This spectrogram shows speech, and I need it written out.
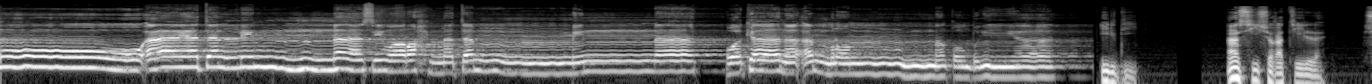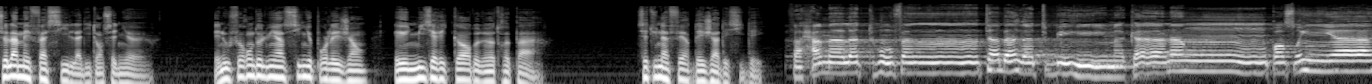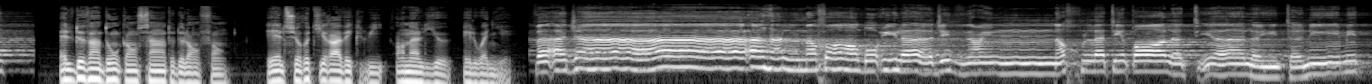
آية للناس ورحمة منا وكان أمرا مقضيا Il dit Ainsi sera-t-il. Cela m'est facile, a dit ton Seigneur. Et nous ferons de lui un signe pour les gens et une miséricorde de notre part. C'est une affaire déjà décidée. فحملته فانتبذت به مكانا قصيا Elle devint donc enceinte de l'enfant, et elle se retira avec lui en un lieu éloigné. فأجاءها المخاض إلى جذع النخلة قالت يا ليتني مت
